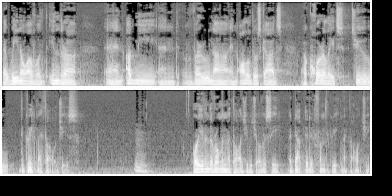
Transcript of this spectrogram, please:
that we know of, of Indra and Agni and Varuna and all of those gods, are correlates to the Greek mythologies Mm. or even the Roman mythology, which obviously adapted it from the Greek mythology.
